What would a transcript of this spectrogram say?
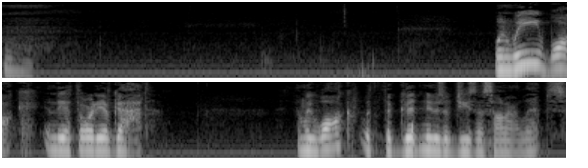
Hmm. When we walk in the authority of God and we walk with the good news of Jesus on our lips,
